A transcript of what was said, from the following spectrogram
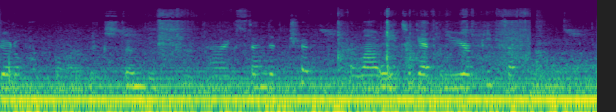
Our extended trip. Our extended trip allowed me to get New York pizza.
